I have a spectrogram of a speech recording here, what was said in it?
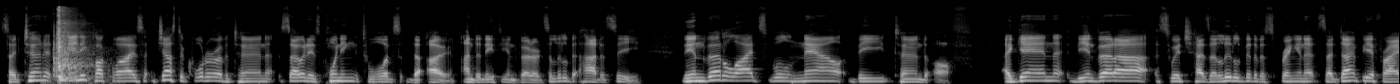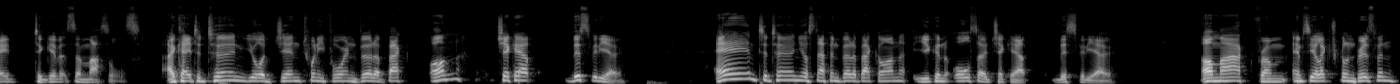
So turn it anti-clockwise, just a quarter of a turn, so it is pointing towards the O underneath the inverter. It's a little bit hard to see. The inverter lights will now be turned off. Again, the inverter switch has a little bit of a spring in it, so don't be afraid to give it some muscles. Okay, to turn your Gen 24 inverter back on, check out this video. And to turn your snap inverter back on, you can also check out this video. I'm Mark from MC Electrical in Brisbane.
